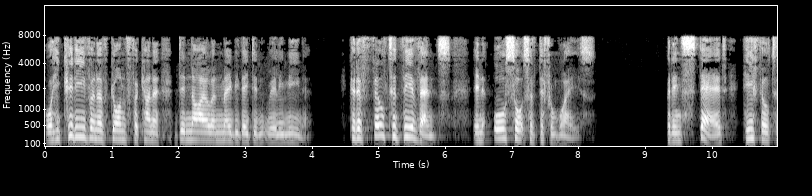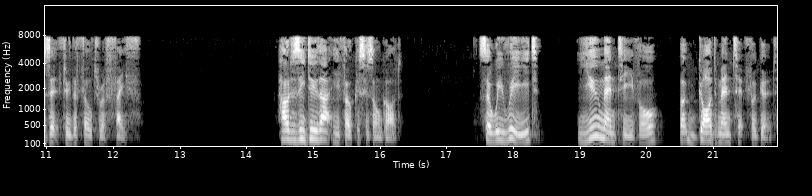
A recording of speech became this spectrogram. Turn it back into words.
or he could even have gone for kind of denial and maybe they didn't really mean it. Could have filtered the events in all sorts of different ways. But instead, he filters it through the filter of faith. How does he do that? He focuses on God. So we read, you meant evil, but God meant it for good.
